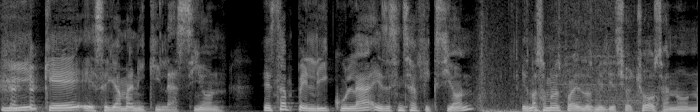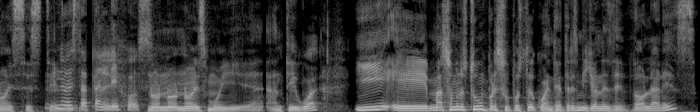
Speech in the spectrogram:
y que eh, se llama Aniquilación. Esta película es de ciencia ficción. Es más o menos por ahí del 2018, o sea, no, no es este. No está tan lejos. No, no, no es muy eh, antigua. Y eh, más o menos tuvo un presupuesto de 43 millones de dólares.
